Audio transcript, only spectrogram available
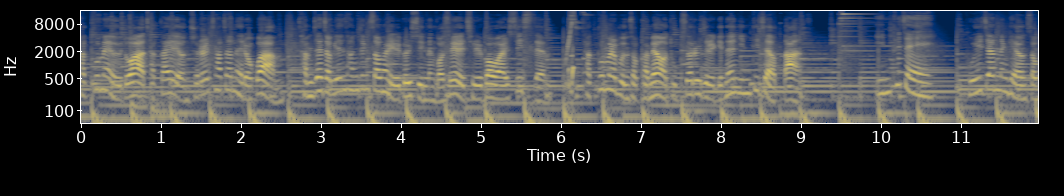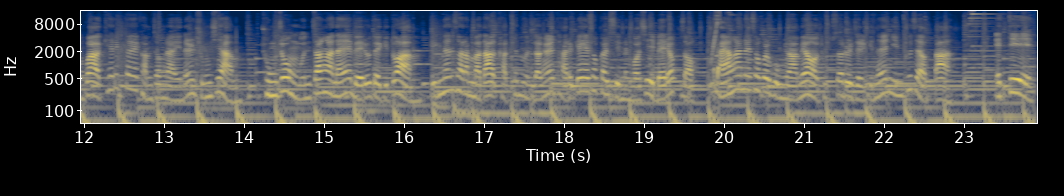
작품의 의도와 작가의 연출을 찾아내려고 함, 잠재적인 상징성을 읽을 수 있는 것을 즐거워할 수 있음. 작품을 분석하며 독서를 즐기는 인티제였다. 인프제 보이지 않는 개연성과 캐릭터의 감정 라인을 중시함. 종종 문장 하나에 매료되기도 함. 읽는 사람마다 같은 문장을 다르게 해석할 수 있는 것이 매력적. 다양한 해석을 공유하며 독서를 즐기는 인프제였다. 에티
